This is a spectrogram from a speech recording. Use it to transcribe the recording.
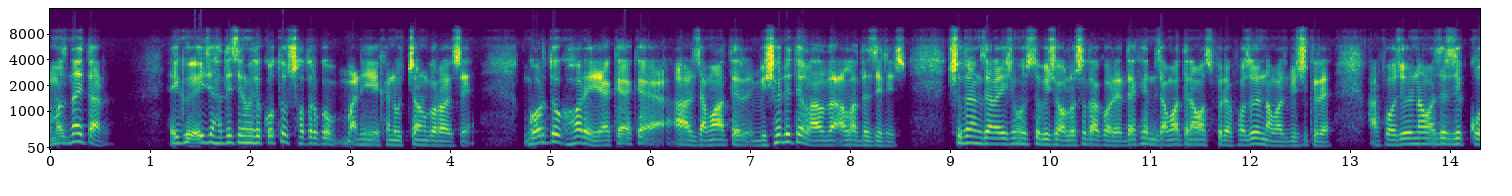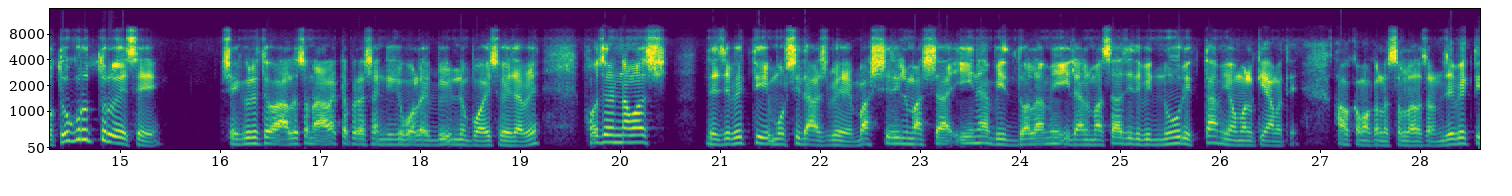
নামাজ নাই তার। এই এই যে হাদিসের মধ্যে কত সতর্ক বাণী এখানে উচ্চারণ করা হয়েছে। ঘর তো ঘরে একা একা আর জামাতের বিষয়টিতে আলাদা আলাদা জিনিস। সুতরাং যারা এই সমস্ত বিষয়ে অলসতা করে, দেখেন জামাতে নামাজ পড়ে ফজরের নামাজ বেশি করে। আর ফজরের নামাজের যে কত গুরুত্ব রয়েছে সেগুলি তো আলোচনা আর একটা প্রাসঙ্গিক বলে বিভিন্ন বয়স হয়ে যাবে। ফজরের নামাজ যে ব্যক্তি মসজিদে আসবে বাশিরিল মাসা ইনা বিদ্দলামি ইলাল মাসাজিদ বিন নূর ইত্তামি অমল কিয়ামতে। হাওকামাকাল্লাহ সাল্লাহ সাল্লাম যে ব্যক্তি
